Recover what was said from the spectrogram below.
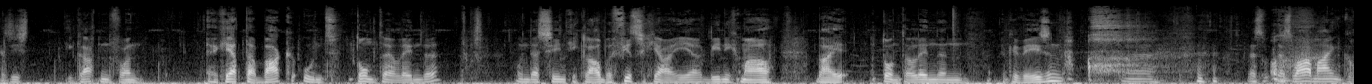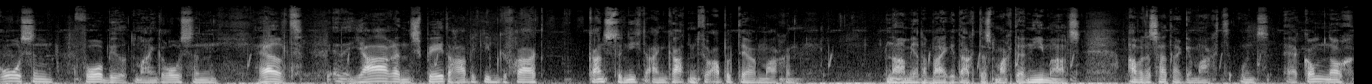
Es ist die Garten von äh, Gerda Back und Ton Terlinde. Und das sind, ich glaube, 40 Jahre her bin ich mal bei Ton Terlinden gewesen. Äh, Das, das war mein großen Vorbild, mein großen Held. Jahre später habe ich ihm gefragt, kannst du nicht einen Garten für Appeltern machen? Und haben mir dabei gedacht, das macht er niemals. Aber das hat er gemacht. Und er kommt noch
